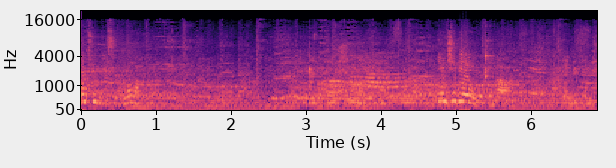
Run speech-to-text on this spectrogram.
要去旅行的嘛，要吃吗？边吃边旅。边旅边吃。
